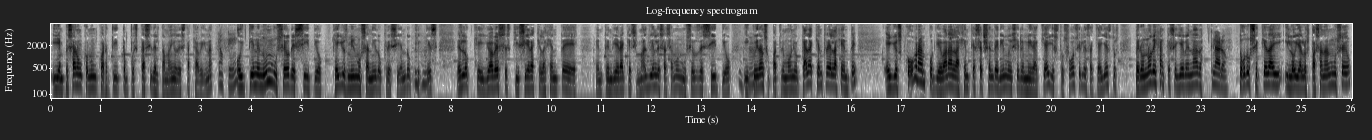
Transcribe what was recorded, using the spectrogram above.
y empezaron con un cuartito pues casi del tamaño de esta cabina. Hoy tienen un museo de sitio que ellos mismos han ido creciendo, que, es, es lo que yo a veces quisiera que la gente entendiera que si más bien les hacemos museos de sitio y cuidan su patrimonio, cada que entre la gente, ellos cobran por llevar a la gente a hacer senderismo y decirle, mira, aquí hay estos fósiles, aquí hay estos, pero no dejan que se lleve nada. Claro. Todo se queda ahí y luego ya los pasan al museo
